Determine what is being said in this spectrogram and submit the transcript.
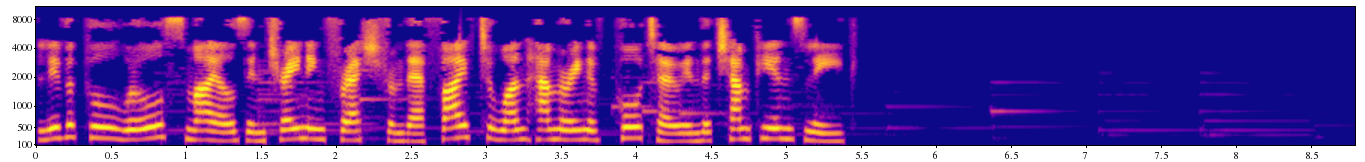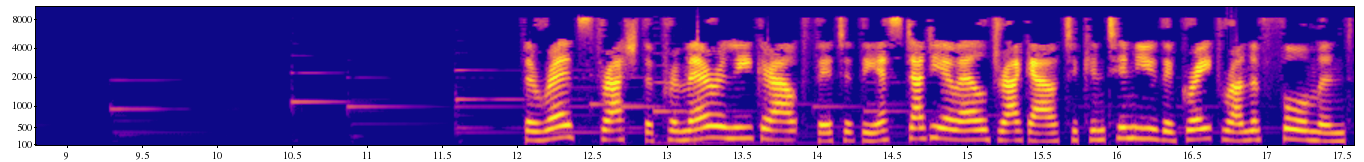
Liverpool were all smiles in training fresh from their 5-1 hammering of Porto in the Champions League. The Reds thrashed the Primeira Liga outfit at the Estadio El Dragao to continue the great run of form and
